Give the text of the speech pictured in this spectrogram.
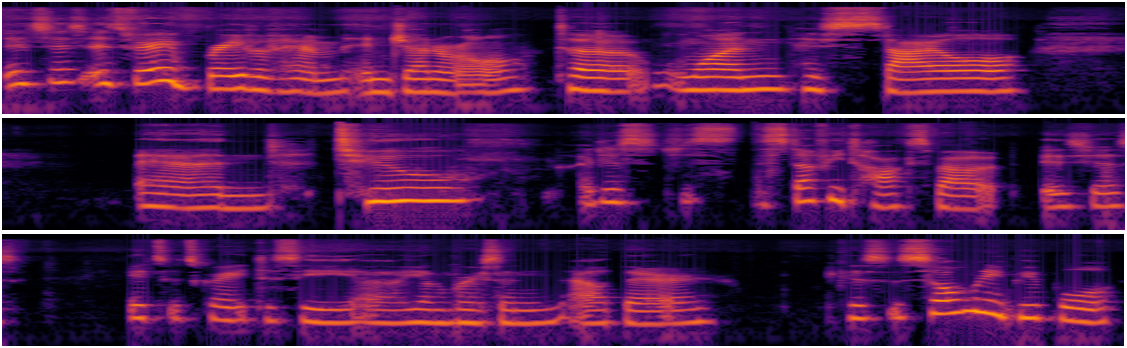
it's just it's very brave of him in general to one his style, and two, I just just the stuff he talks about is just it's it's great to see a young person out there because so many people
